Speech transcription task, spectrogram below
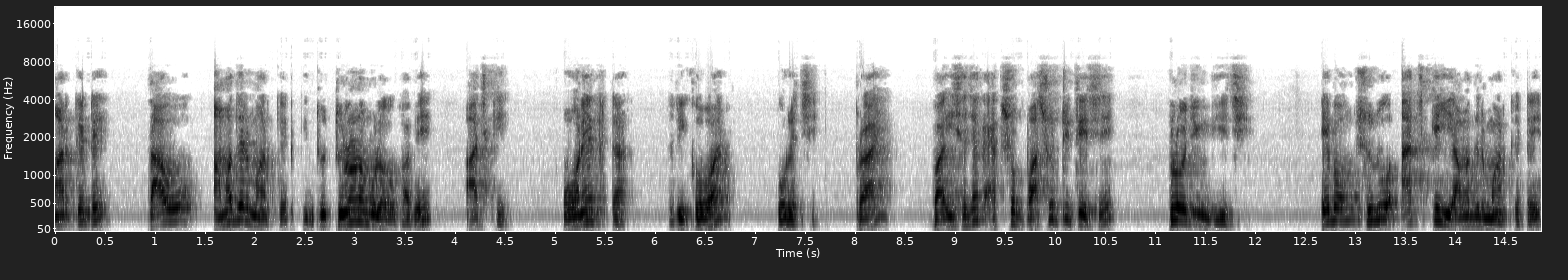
মার্কেটে তাও আমাদের মার্কেট কিন্তু তুলনামূলকভাবে আজকে অনেকটা রিকভার করেছে। প্রায় বাইশ হাজার একশো বাষট্টিতে এসে ক্লোজিং দিয়েছে। এবং শুধু আজকেই আমাদের মার্কেটে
